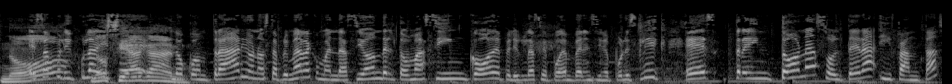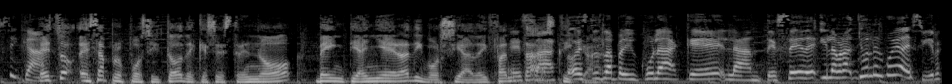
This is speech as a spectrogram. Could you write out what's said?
No, Esta película no dice se hagan. lo contrario. Nuestra primera recomendación del toma 5 de películas que pueden ver en Cinepolis Click es Treintona, soltera y fantástica. Esto es a propósito de que se estrenó Veinteañera, divorciada y fantástica. Exacto, esta es la película que la antecede y la verdad yo les voy a decir,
